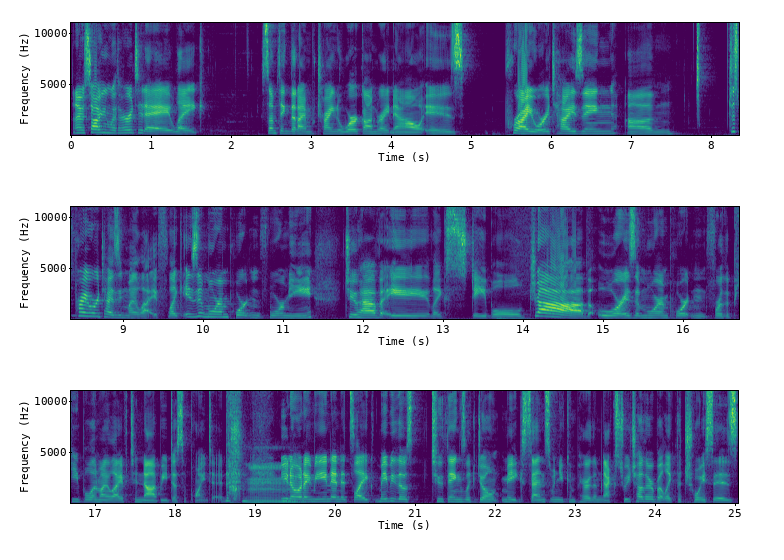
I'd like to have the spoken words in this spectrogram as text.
and I was talking with her today, like something that I'm trying to work on right now is prioritizing um just prioritizing my life. Like is it more important for me to have a like stable job or is it more important for the people in my life to not be disappointed? you know what I mean? And it's like maybe those two things like don't make sense when you compare them next to each other, but like the choices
